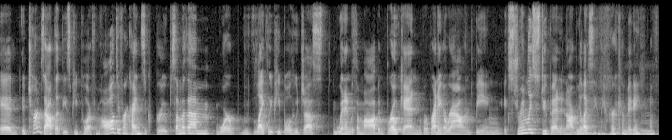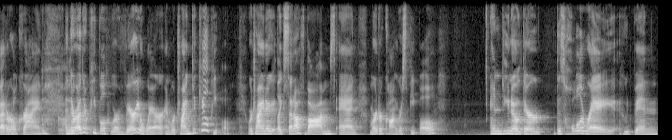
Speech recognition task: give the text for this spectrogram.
And it turns out that these people are from all different kinds of groups. Some of them were likely people who just went in with a mob and broke in, were running around being extremely stupid and not realizing they were committing a mm-hmm. federal crime. Oh, and there are other people who are very aware and were trying to kill people. We're trying to like set off bombs and murder Congress people. And you know, they're this whole array who'd been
